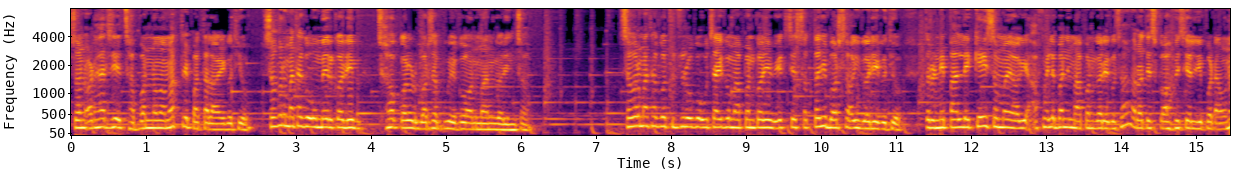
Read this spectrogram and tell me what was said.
सन् अठार सय छप्पन्नमा मात्रै पत्ता लागेको थियो। सगरमाथाको उमेर करिब छ करोड वर्ष पुगेको अनुमान गरिन्छ। सगरमाथाको चुचुरोको उचाइको मापन करिब एक सय सत्तरी वर्ष अघि गरिएको थियो। तर नेपालले केही समय अघि आफैले पनि मापन गरेको छ र त्यसको अफिसियल रिपोर्ट आउन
